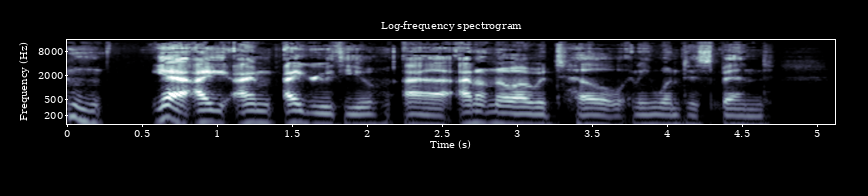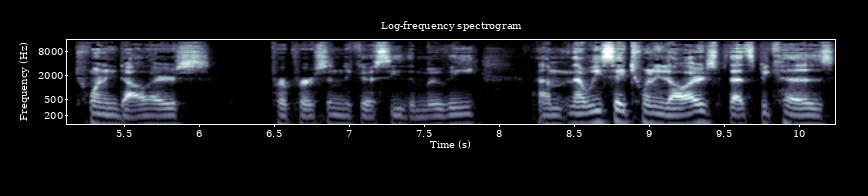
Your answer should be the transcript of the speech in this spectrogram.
yeah, I I'm, I agree with you. Uh, I don't know. I would tell anyone to spend twenty dollars per person to go see the movie. Um, now we say twenty dollars. That's because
